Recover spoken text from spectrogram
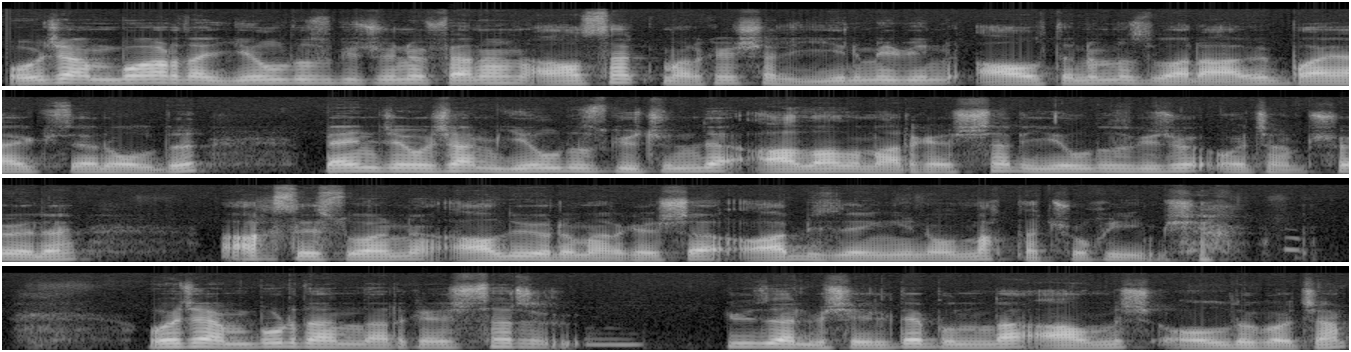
Hocam bu arada yıldız gücünü falan alsak mı arkadaşlar? 20.000 altınımız var abi. Baya güzel oldu. Bence hocam yıldız gücünü de alalım arkadaşlar. Yıldız gücü hocam şöyle aksesuarını alıyorum arkadaşlar. Abi zengin olmak da çok iyiymiş. hocam buradan da arkadaşlar güzel bir şekilde bunu da almış olduk hocam.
